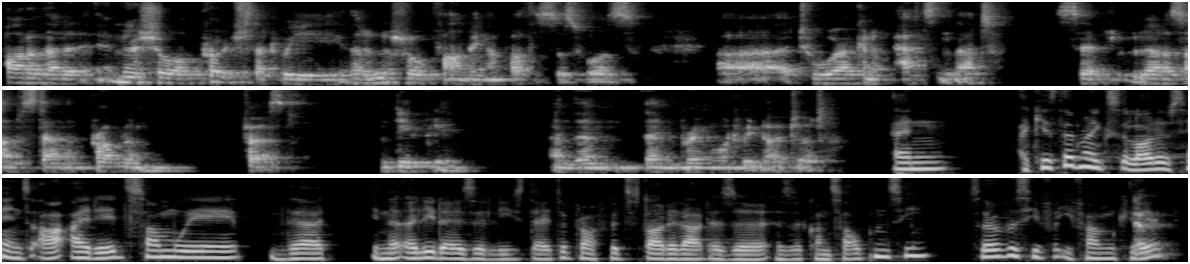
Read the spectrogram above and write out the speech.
part of that initial approach that we that initial founding hypothesis was uh, to work in a pattern that said, let us understand the problem first and deeply, and then then bring what we know to it. And I guess that makes a lot of sense. I, I read somewhere that in the early days, at least, DataProphet started out as a as a consultancy service, if if I'm correct. Yep.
